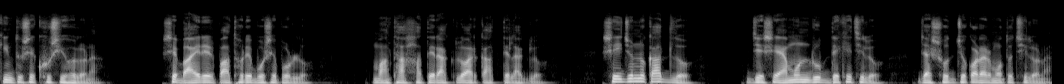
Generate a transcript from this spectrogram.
কিন্তু সে খুশি হল না। সে বাইরের পাথরে বসে পড়ল। মাথা হাতে রাখল আর কাঁদতে লাগল। সেই জন্য কাঁদল যে সে এমন রূপ দেখেছিল যা সহ্য করার মতো ছিল না,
